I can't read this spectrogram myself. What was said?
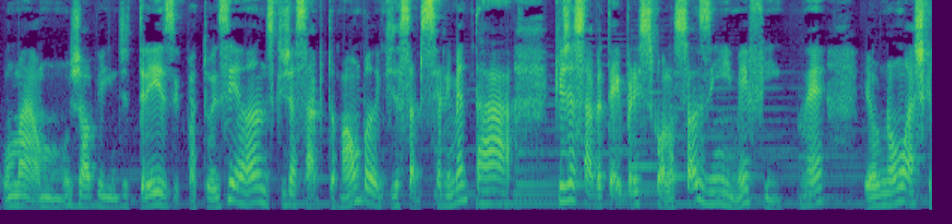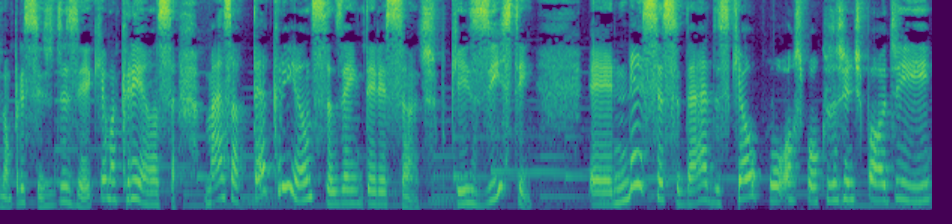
uma, um jovem de 13, 14 anos que já sabe tomar um banho, que já sabe se alimentar, que já sabe até ir para a escola sozinho, enfim, né? Eu não acho que não preciso dizer que é uma criança, mas até crianças é interessante, porque existem é, necessidades que aos poucos a gente pode ir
